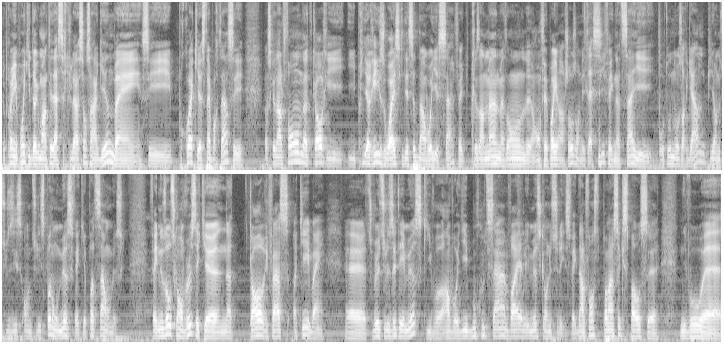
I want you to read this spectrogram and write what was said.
le premier point qui est d'augmenter la circulation sanguine, ben c'est pourquoi que c'est important, c'est parce que dans le fond, notre corps, il, il priorise où est-ce qu'il décide d'envoyer le sang. Fait que présentement, mettons, on fait pas grand-chose, on est assis, fait que notre sang, il est autour de nos organes, puis on utilise, on utilise pas nos muscles, fait qu'il n'y a pas de sang aux muscles. Fait que nous autres, ce qu'on veut, c'est que notre corps, il fasse, OK, ben, euh, tu veux utiliser tes muscles, il va envoyer beaucoup de sang vers les muscles qu'on utilise. Fait que dans le fond, c'est pas mal ça qui se passe euh, niveau, euh,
